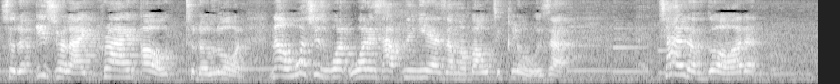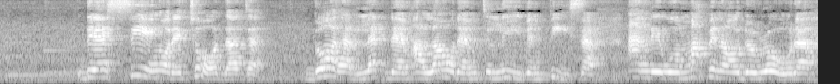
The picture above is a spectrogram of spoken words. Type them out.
So the Israelite cried out to the Lord. Now watch is what, what is happening here as I'm about to close. Uh, child of God, they're seeing or they thought that uh, God had let them, allow them to live in peace. Uh, and they were mapping out the road uh,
